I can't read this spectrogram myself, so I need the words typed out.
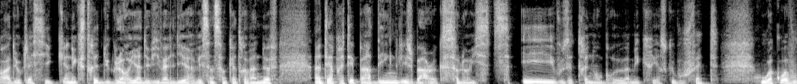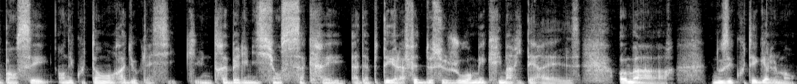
Radio Classique, un extrait du Gloria de Vivaldi RV 589, interprété par The English Baroque Soloists. Et vous êtes très nombreux à m'écrire ce que vous faites ou à quoi vous pensez en écoutant Radio Classique. Une très belle émission sacrée, adaptée à la fête de ce jour, m'écrit Marie-Thérèse. Omar nous écoute également.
